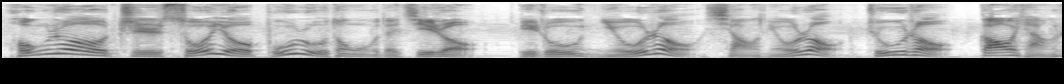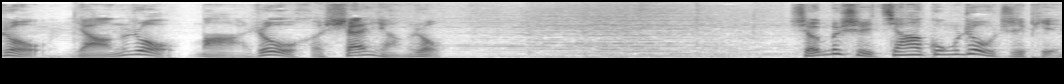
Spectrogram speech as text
红肉指所有哺乳动物的肌肉，比如牛肉、小牛肉、猪肉、羔羊肉、羊肉、马肉和山羊肉。什么是加工肉制品？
